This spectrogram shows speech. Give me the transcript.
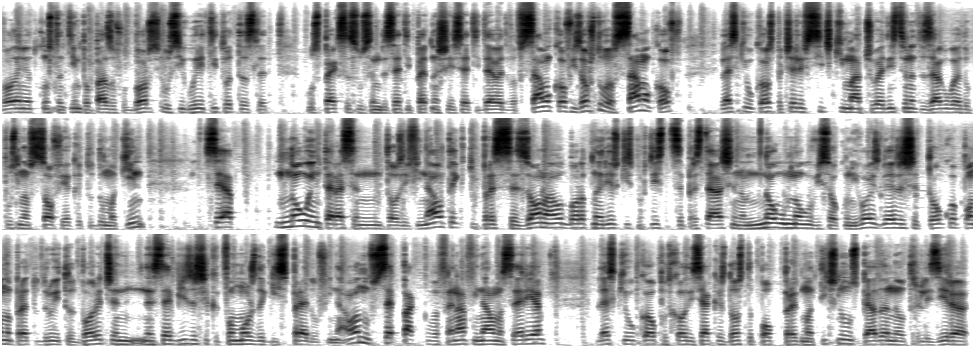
водени от Константин Папазов отбор, осигури титлата след успех с 85 на 69 в Самоков. Изобщо в Самоков Лески Лукол спечели всички матчове. Единствената загуба е допусна в София като домакин. Сега много интересен този финал, тъй като през сезона отборът на рилски спортисти се представяше на много, много високо ниво. Изглеждаше толкова по-напред от другите отбори, че не се виждаше какво може да ги спре до финала, но все пак в една финална серия Левски Лукол подходи сякаш доста по-прагматично, успя да неутрализира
